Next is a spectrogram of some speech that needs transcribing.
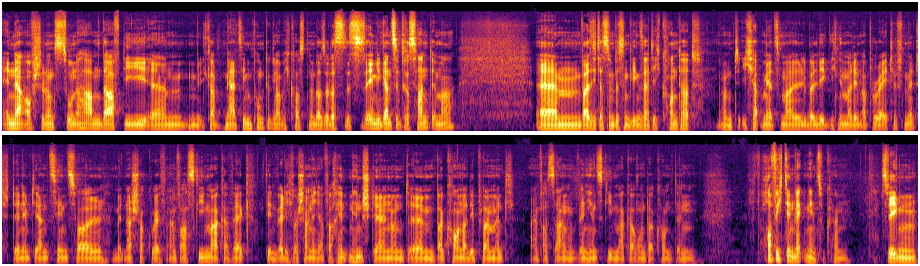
in der Aufstellungszone haben darf, die, ähm, ich glaube, mehr als sieben Punkte, glaube ich, kosten oder so. Das, das ist irgendwie ganz interessant immer. Ähm, weil sich das so ein bisschen gegenseitig kontert. Und ich habe mir jetzt mal überlegt, ich nehme mal den Operative mit. Der nimmt ja einen 10 Zoll mit einer Shockwave einfach Ski-Marker weg. Den werde ich wahrscheinlich einfach hinten hinstellen und ähm, bei Corner Deployment einfach sagen, wenn hier ein Ski-Marker runterkommt, dann hoffe ich, den wegnehmen zu können. Deswegen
